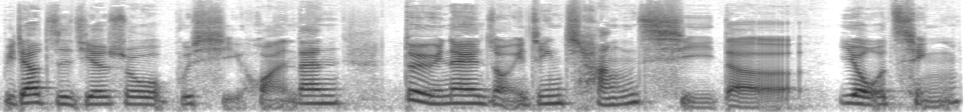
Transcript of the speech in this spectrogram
比较直接说我不喜欢，但对于那一种已经长期的友情，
